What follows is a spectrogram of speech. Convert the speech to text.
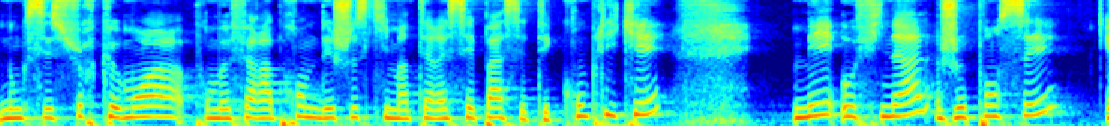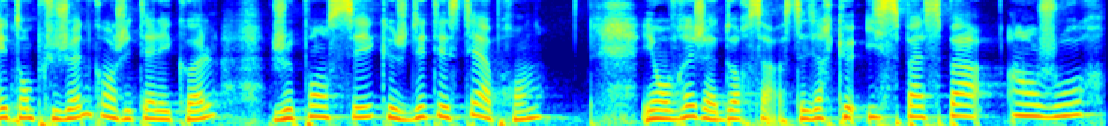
donc c'est sûr que moi, pour me faire apprendre des choses qui m'intéressaient pas, c'était compliqué. Mais au final, je pensais, étant plus jeune quand j'étais à l'école, je pensais que je détestais apprendre. Et en vrai, j'adore ça. C'est-à-dire qu'il se passe pas un jour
